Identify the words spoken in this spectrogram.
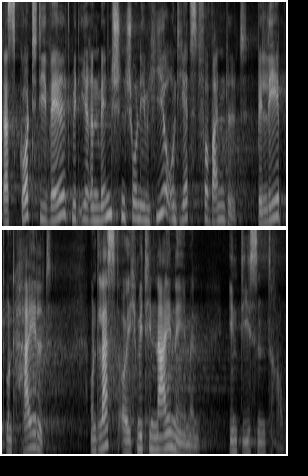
dass Gott die Welt mit ihren Menschen schon im Hier und Jetzt verwandelt, belebt und heilt. Und lasst euch mit hineinnehmen in diesen Traum.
